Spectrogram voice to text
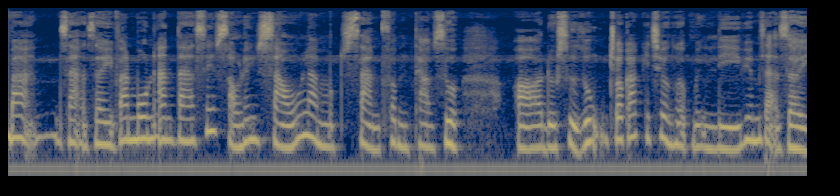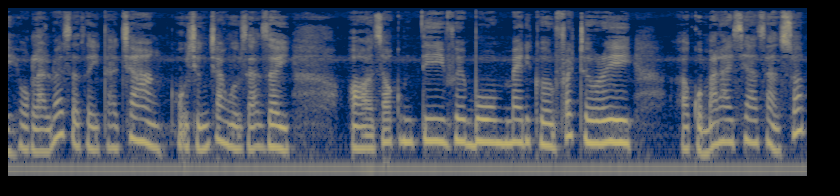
bạn, dạ dày van Vanmon Antacid 606 là một sản phẩm thảo dược uh, được sử dụng cho các cái trường hợp bệnh lý viêm dạ dày hoặc là loét dạ dày tá tràng, hội chứng tràng ngược dạ dày uh, do công ty Vebo Medical Factory uh, của Malaysia sản xuất.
